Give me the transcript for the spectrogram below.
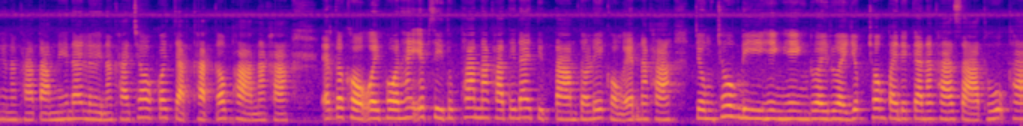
นี่ยนะคะตามนี้ได้เลยนะคะ ชอบก็จัดขัดก็ผ่านนะคะแอดก็ขออวยพรให้ FC ทุกท่านนะคะ ที่ได้ติดตามตัวเลขของแอดนะคะ จงโชคดีเฮงเฮงรวยรวยยกช่องไปด้วยกันนะคะ สาธุค่ะ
